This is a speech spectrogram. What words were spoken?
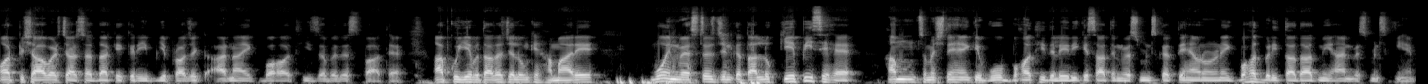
और पिशावर चारसदा के करीब ये प्रोजेक्ट आना एक बहुत ही ज़बरदस्त बात है। आपको ये बताता चलूँ कि हमारे वो इन्वेस्टर्स जिनका ताल्लुक के से है हम समझते हैं कि वो बहुत ही दलेरी के साथ इन्वेस्टमेंट्स करते हैं और उन्होंने एक बहुत बड़ी तादाद में यहाँ इन्वेस्टमेंट्स की हैं।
